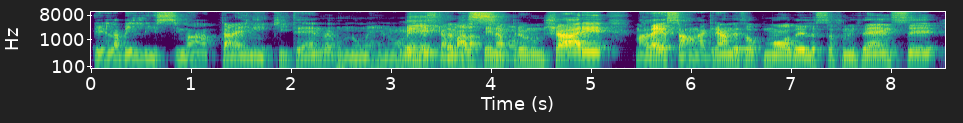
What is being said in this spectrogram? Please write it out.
per la bellissima Tiny Kitten, un nome che non riesco a malapena a pronunciare, ma lei è stata una grande top model statunitense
